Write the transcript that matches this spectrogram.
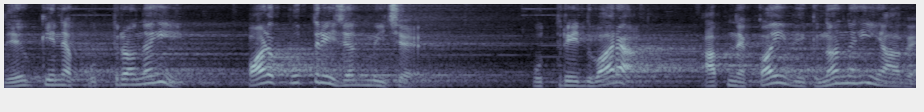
દેવકીને પુત્ર નહીં, પણ પુત્રી જન્મી છે. પુત્રી દ્વારા આપને કંઈ વિઘ્ન નહીં આવે.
